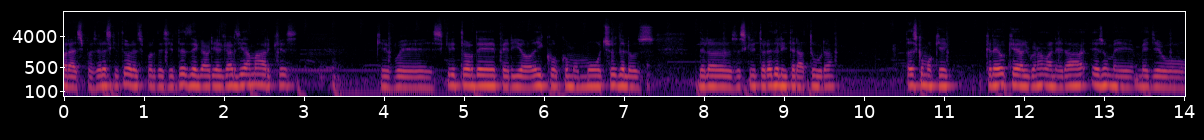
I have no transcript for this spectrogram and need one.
para después ser escritores, por decir desde Gabriel García Márquez, que fue escritor de periódico, como muchos de los, de los escritores de literatura. Entonces como que creo que de alguna manera eso me, me llevó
